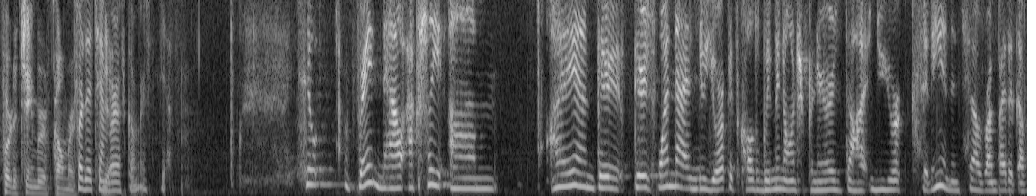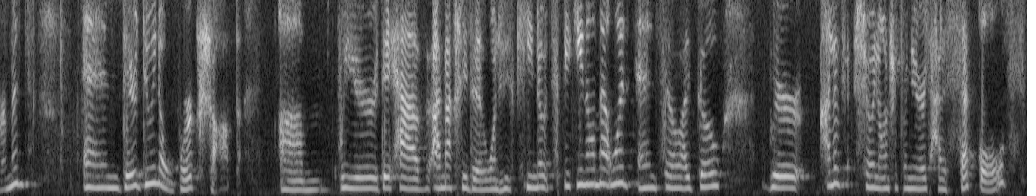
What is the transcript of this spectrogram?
For the Chamber of Commerce. for the Chamber Yeah. of Commerce. Yes. So right now, actually, um, I am there. There's one that in New York. It's called Women Entrepreneurs New York City, and it's uh, run by the government. And they're doing a workshop um, where they have. I'm actually the one who's keynote speaking on that one, and so I go. We're kind of showing entrepreneurs how to set goals,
